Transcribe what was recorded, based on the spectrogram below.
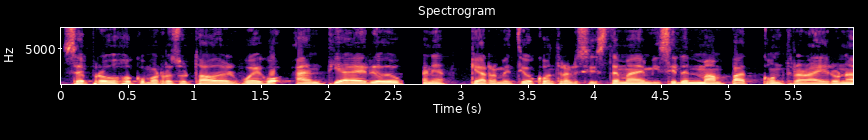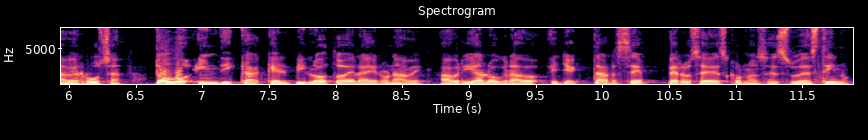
se produjo como resultado del juego antiaéreo de Ucrania que arremetió contra el sistema de misiles Manpad contra la aeronave rusa. Todo indica que el piloto de la aeronave habría logrado eyectarse, pero se desconoce su destino.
